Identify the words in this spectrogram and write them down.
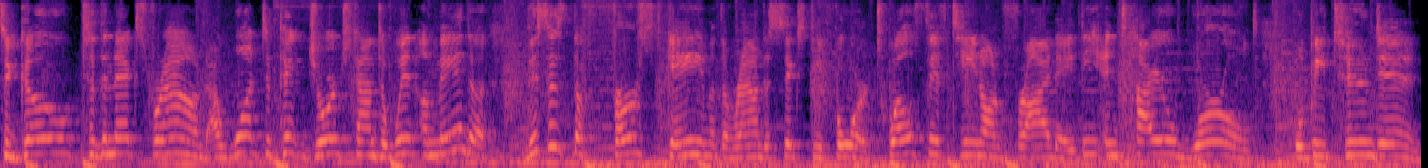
to go to the next round. I want to pick Georgetown to win. Amanda, this is the first game of the round of 64, 12-15 on Friday. The entire world will be tuned in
